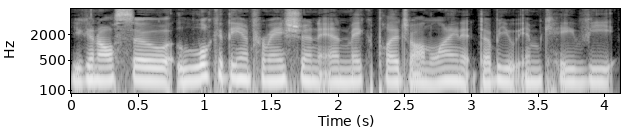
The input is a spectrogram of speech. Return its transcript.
You can also look at the information and make a pledge online at wmkvfm.org.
